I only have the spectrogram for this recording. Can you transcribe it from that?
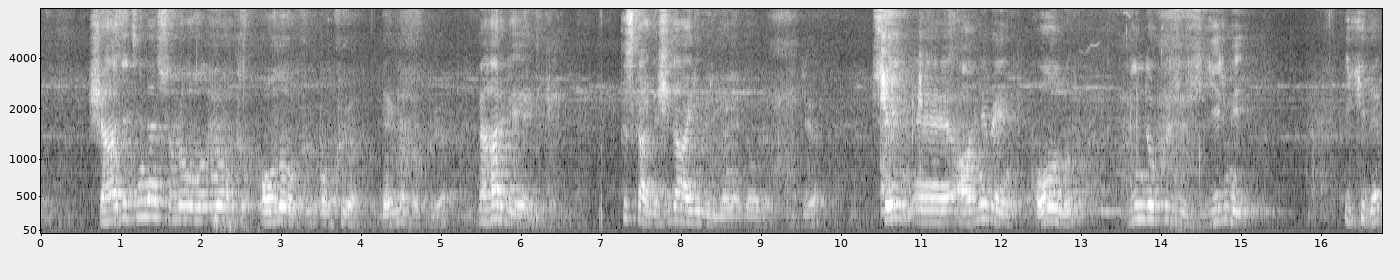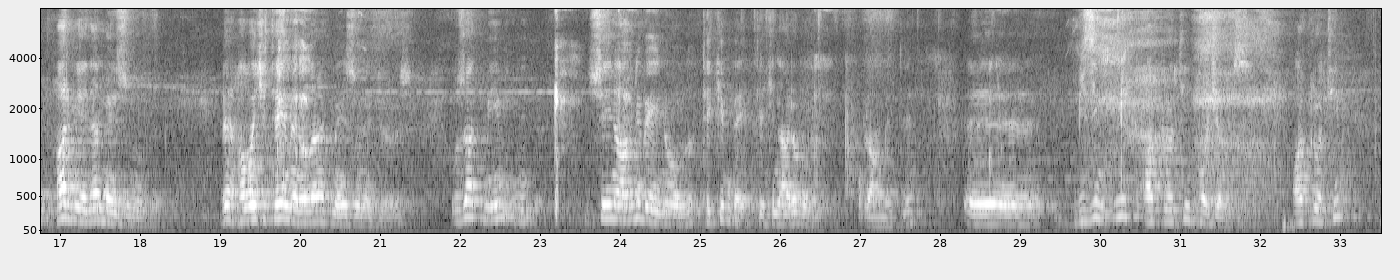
Şehadetinden sonra oğlunu oku, oğlu oku- okuyor, devlet okuyor ve Harbiye'ye gidiyor. Kız kardeşi de ayrı bir yöne doğru gidiyor. Hüseyin e, Avni Bey'in oğlu 1922'de Harbiye'den mezun oluyor. Ve havacı teğmen olarak mezun ediyoruz. Uzatmayayım, Hüseyin Avni Bey'in oğlu Tekin Bey, Tekin Arıbolu rahmetli. Ee, bizim ilk akrotim hocamız. Akrotim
